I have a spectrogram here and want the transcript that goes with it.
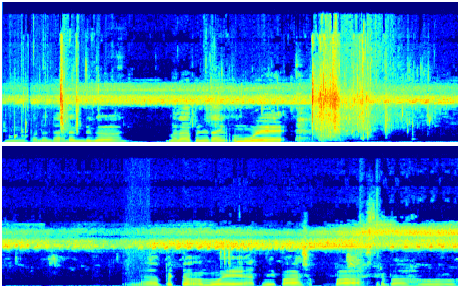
hindi pa nadadagdagan. Malapit na tayong umuwi. Malapit na umuwi at may pasok pa sa trabaho.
